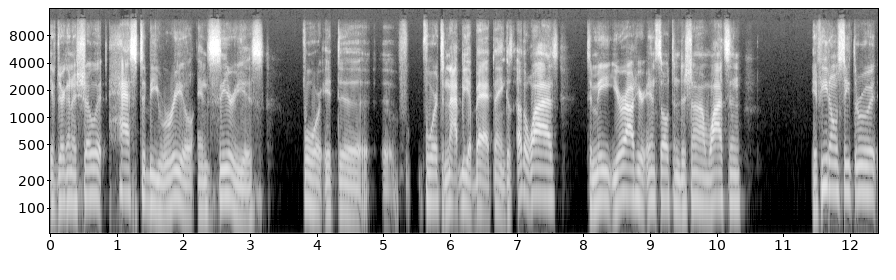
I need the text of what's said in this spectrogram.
if they're going to show it, has to be real and serious for it to uh, for it to not be a bad thing. Because otherwise, to me, you're out here insulting Deshaun Watson. If he don't see through it,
